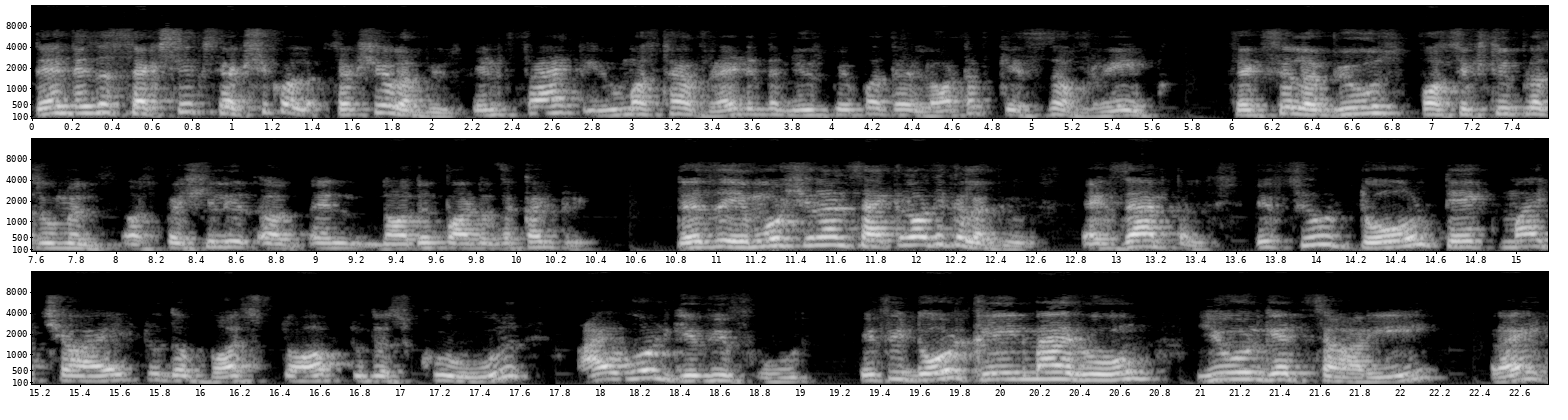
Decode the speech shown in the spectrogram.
Then there's a sexual, sexual, sexual abuse. In fact, you must have read in the newspaper there are a lot of cases of rape, sexual abuse for 60 plus women, especially uh, in northern part of the country. There's the emotional and psychological abuse. Example, if you don't take my child to the bus stop to the school, I won't give you food. If you don't clean my room, you won't get sari, right?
